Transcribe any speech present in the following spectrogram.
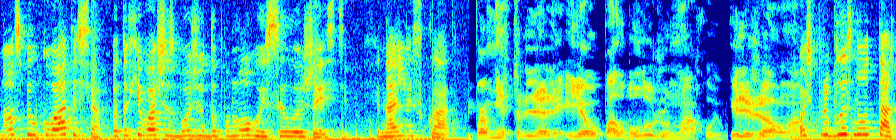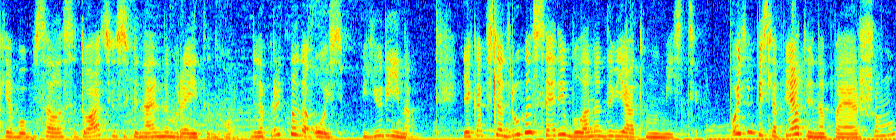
Ну а спілкуватися, ото хіба що з Божою допомогою і силою жестів. Фінальний склад. По мне стреляли, и я упал в лужу нахуй и лежал нахуй. Ось приблизно отак я б описала ситуацію з фінальним рейтингом. Для прикладу, ось Юріна, яка після другої серії була на дев'ятому місці. Потім після п'ятої на першому,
